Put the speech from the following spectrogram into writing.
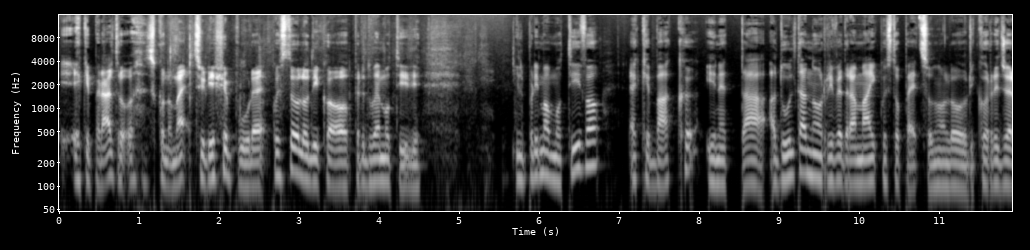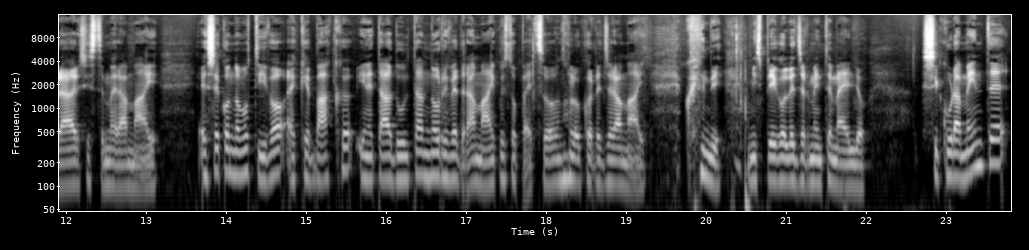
e che peraltro secondo me ci riesce pure. Questo lo dico per due motivi. Il primo motivo è che Bach in età adulta non rivedrà mai questo pezzo, non lo ricorreggerà, risistemerà mai. E il secondo motivo è che Bach in età adulta non rivedrà mai questo pezzo, non lo correggerà mai. Quindi mi spiego leggermente meglio. Sicuramente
